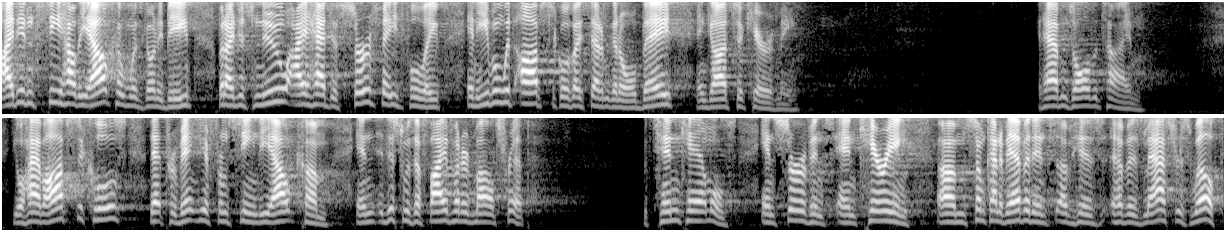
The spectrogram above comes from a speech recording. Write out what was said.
I didn't see how the outcome was going to be, but I just knew I had to serve faithfully, and even with obstacles, I said, I'm going to obey, and God took care of me. It happens all the time. You'll have obstacles that prevent you from seeing the outcome. And this was a 500 mile trip with 10 camels and servants and carrying um, some kind of evidence of his, of his master's wealth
